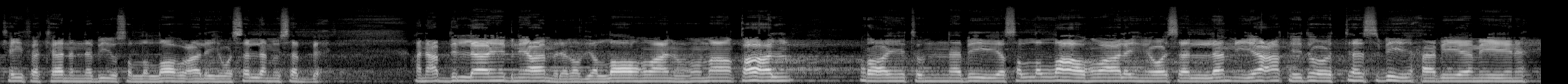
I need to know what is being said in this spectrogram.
كيف كان النبي صلى الله عليه وسلم يسبح؟ عن عبد الله بن عمرو رضي الله عنهما قال رأيت النبي صلى الله عليه وسلم يعقد التسبيح بيمينه.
